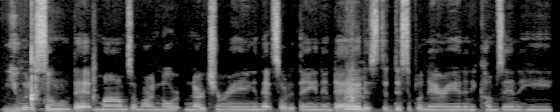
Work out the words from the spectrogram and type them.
you would assume that moms are more nor- nurturing and that sort of thing and then dad Mm, is the disciplinarian and he comes in and he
